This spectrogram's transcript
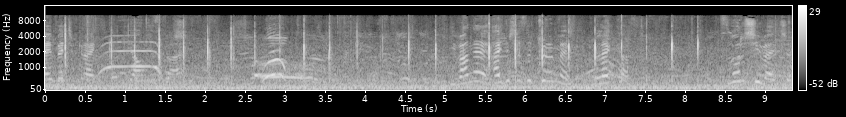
Ej, będzie kraj. Иване, айде ще се чуеме. Лека. Свърши вече.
